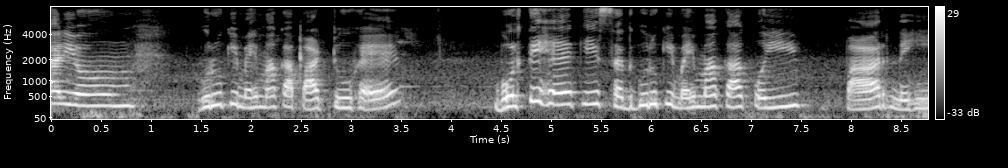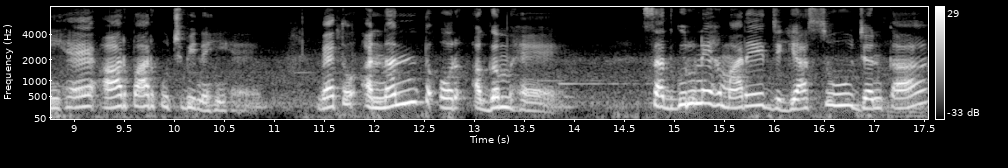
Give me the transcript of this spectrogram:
हरिओम गुरु की महिमा का पार्ट टू है। बोलते हैं कि सदगुरु की महिमा का कोई पार नहीं है, आर पार कुछ भी नहीं है। वह तो अनंत और अगम है। सदगुरु ने हमारे जिज्ञासु जन का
